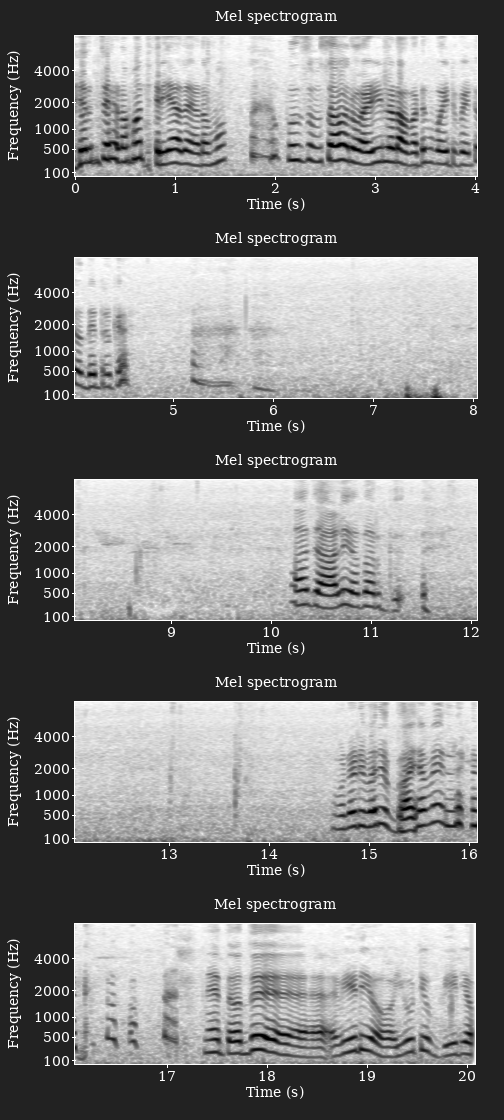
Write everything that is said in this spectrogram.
தெரிஞ்ச இடமோ தெரியாத இடமோ புதுசு புதுசாக ஒரு வழியில் நான் பாட்டுக்கு போயிட்டு போயிட்டு வந்துட்டு இருக்கேன் ஆ ஜாலியாக தான் இருக்கு. முன்னாடி மாதிரி பயமே இல்லை எனக்கு. நேற்று வந்து வீடியோ யூடியூப் வீடியோ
